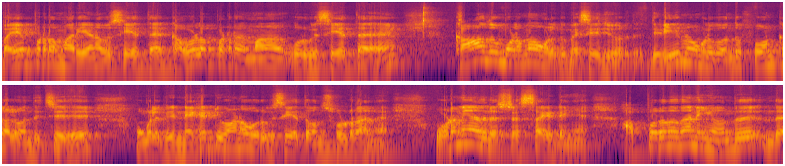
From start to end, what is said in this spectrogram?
பயப்படுற மாதிரியான விஷயத்தை கவலைப்படுற மாதிரி ஒரு விஷயத்தை காது மூலமாக உங்களுக்கு மெசேஜ் வருது. திடீர்னு உங்களுக்கு வந்து ஃபோன் கால் வந்துச்சு உங்களுக்கு நெகட்டிவான ஒரு விஷயத்தை வந்து சொல்கிறாங்க உடனே அதில் ஸ்ட்ரெஸ் ஆகிட்டீங்க அப்போ இருந்து தான் நீங்கள் வந்து இந்த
